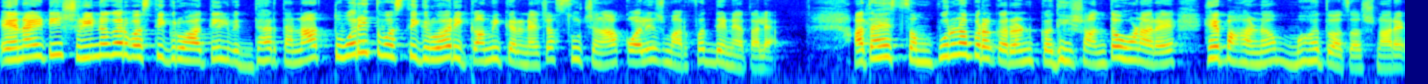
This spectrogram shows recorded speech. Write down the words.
एनआयटी श्रीनगर वसतिगृहातील विद्यार्थ्यांना त्वरित वसतिगृह रिकामी करण्याच्या सूचना कॉलेजमार्फत देण्यात आल्या. आता हे संपूर्ण प्रकरण कधी शांत होणार आहे हे पाहणं महत्वाचं असणार आहे.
